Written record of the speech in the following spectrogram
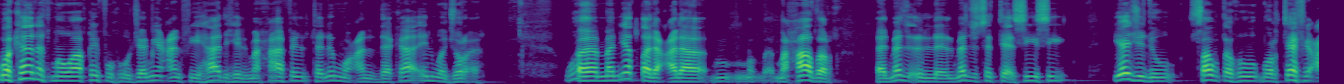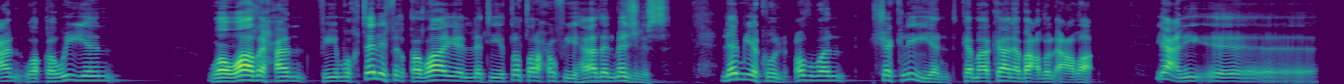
وكانت مواقفه جميعا في هذه المحافل تنم عن ذكاء وجرأة. ومن يطلع على محاضر المجلس التأسيسي يجد صوته مرتفعا وقويا وواضحا في مختلف القضايا التي تطرح في هذا المجلس. لم يكن عضوا شكليا كما كان بعض الأعضاء. يعني آه،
